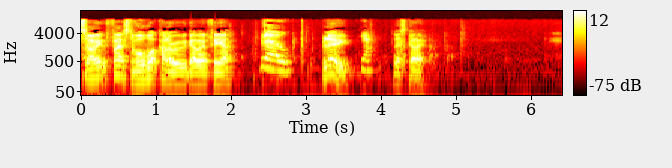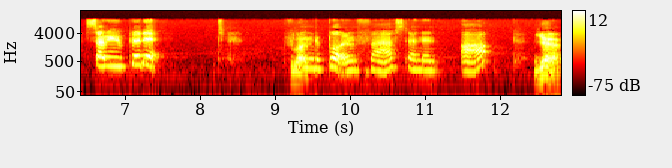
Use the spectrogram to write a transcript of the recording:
So, first of all, what colour are we going for you? Blue. Blue? Yeah. Let's go. So you put it from Like, the bottom first and then up. yeah.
